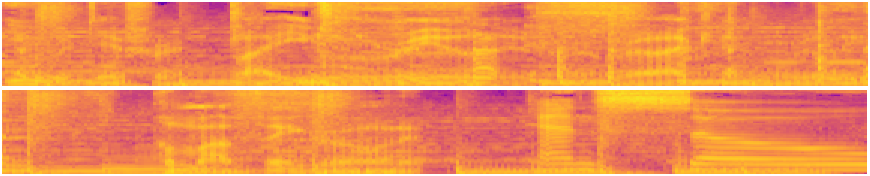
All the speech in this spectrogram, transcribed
you were different. Like you were real different, bro. I can't really put my finger on it. and so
